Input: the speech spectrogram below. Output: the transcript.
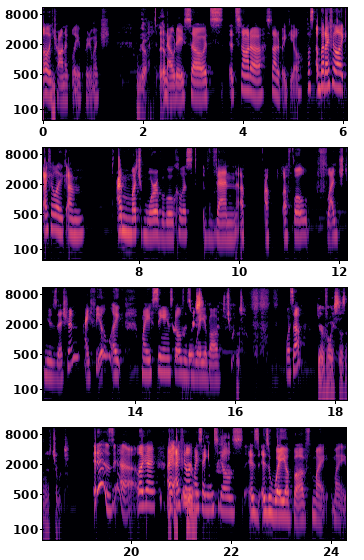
electronically, pretty much Yeah. yeah. nowadays. So it's, it's not a, it's not a big deal. Plus, but I feel like, I feel like I'm, I'm much more of a vocalist than a, a, a full fledged musician. I feel like my singing skills is way above. What's up? Your voice is an instrument. It is, yeah. Like I, I, I feel like my singing skills is is way above my my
